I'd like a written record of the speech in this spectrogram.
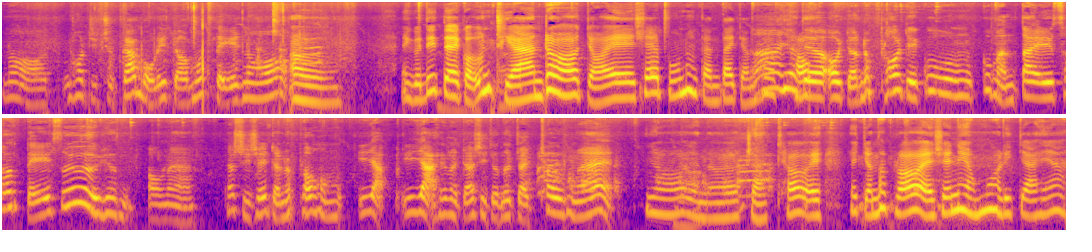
nó. họ chỉ chủ cá bộ đi cho mất tệ nó. Ờ anh cứ đi tè có ứng thiện đó. Cho em sẽ bún hơn cảnh tay cho nó à giờ cho nó phơi thì cứ cứ mạnh tay sáng tệ xứ. Ồ nè ta chỉ sẽ cho nó phơi không ý dạ ý dạ thế là ta chỉ cho nó chạy trâu thôi nè do giờ nó trả cho em thế cho nó phlo em sẽ nhiều mua đi trả ha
